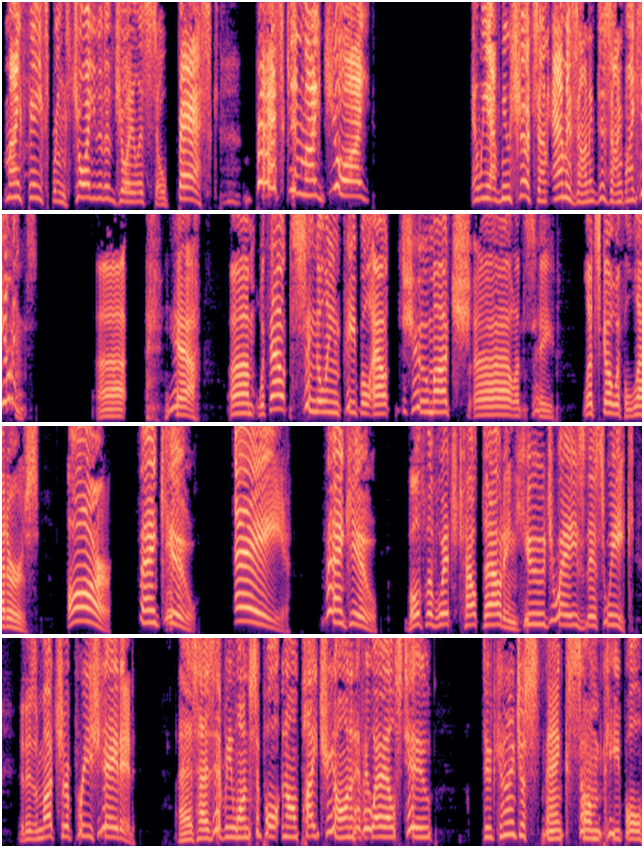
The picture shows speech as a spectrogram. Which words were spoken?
My face brings joy to the joyless, so bask. Bask in my joy! And we have new shirts on Amazon and designed by humans. Uh, yeah. Um, without singling people out too much, uh, let's see. Let's go with letters. R, thank you. A, thank you. Both of which helped out in huge ways this week. It is much appreciated. As has everyone supporting on Patreon and everywhere else too. Dude, can I just thank some people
